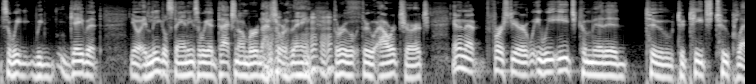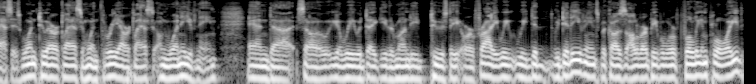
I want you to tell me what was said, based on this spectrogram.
so we we gave it you know a legal standing, so we had tax number and that sort of thing through through our church. And in that first year, we, we each committed to to teach two classes, one two-hour class and one three-hour class on one evening, and uh, so you know we would take either Monday, Tuesday, or Friday. We we did we did evenings because all of our people were fully employed.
